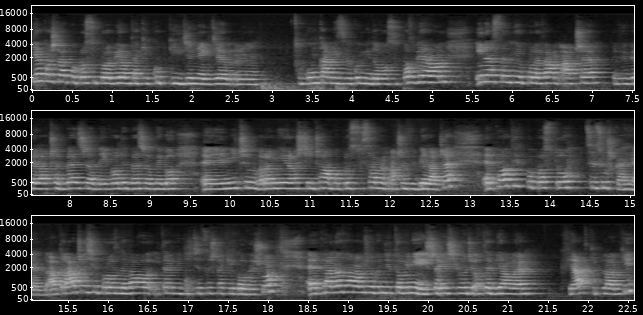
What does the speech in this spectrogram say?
Jakoś tak po prostu porobiłam takie kubki gdzie nie gdzie mm, gumkami zwykłymi do włosów pozbierałam i następnie polewałam acze, wybielacze bez żadnej wody, bez żadnego e, niczym nie rozcieńczałam po prostu samym acze wybielacze e, po tych po prostu cycuszkach jakby, a to acze się porozlewało i tak widzicie coś takiego wyszło. E, planowałam, że będzie to mniejsze, jeśli chodzi o te białe kwiatki, plamki,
